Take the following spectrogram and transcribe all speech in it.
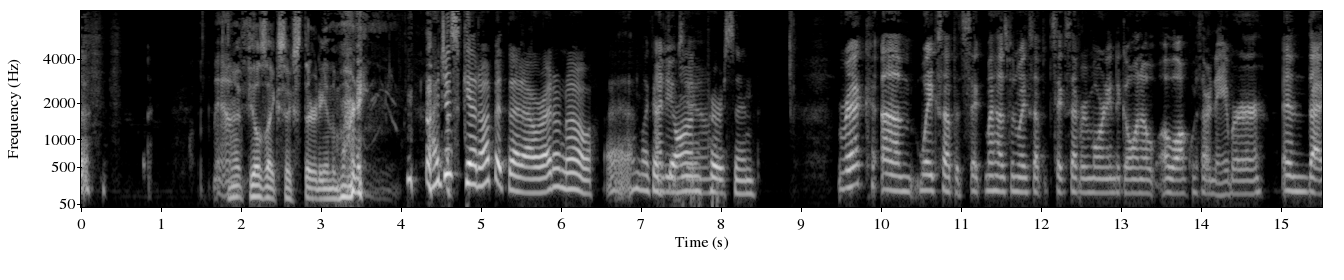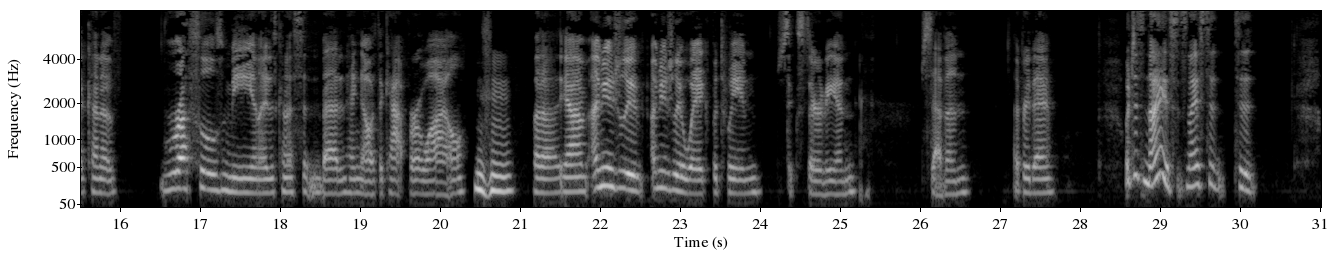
and Man. it feels like six thirty in the morning. I just get up at that hour. I don't know. I, I'm like a I do dawn too. person. Rick um wakes up at six my husband wakes up at six every morning to go on a, a walk with our neighbor and that kind of rustles me and I just kind of sit in bed and hang out with the cat for a while. hmm But uh, yeah, I'm, I'm usually I'm usually awake between six thirty and seven every day, which is nice. It's nice to to.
